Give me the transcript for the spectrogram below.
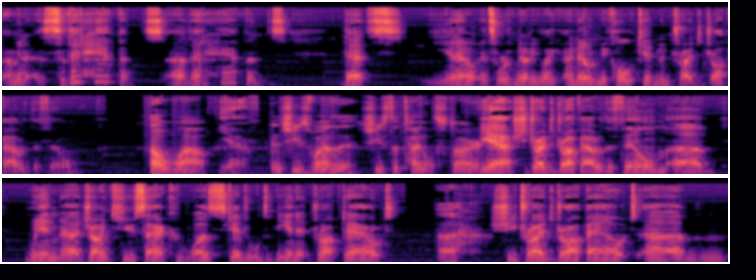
uh, I mean, uh, so that happens. Uh, that happens. That's you know, it's worth noting. Like I know Nicole Kidman tried to drop out of the film. Oh wow. Yeah, And she's one of the she's the title star. yeah. She tried to drop out of the film uh, when uh, John Cusack, who was scheduled to be in it, dropped out. Uh, She tried to drop out. Um,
